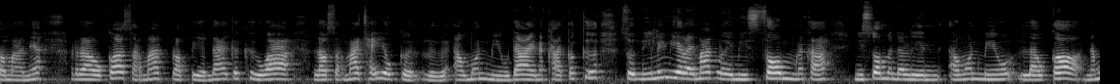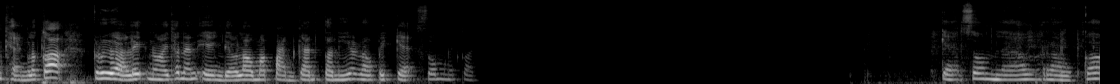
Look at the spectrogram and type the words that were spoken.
ประมาณเนี้ยเราก็สามารถปรับเปลี่ยนได้ก็คือว่าเราสามารถใช้โยเกิร์ตหรืออัลมอนด์มิลได้นะคะ ก็คือส่วนนี้ไม่มีอะไรมากเลยมีส้มนะคะ มีส้มมันดารินอัลมอนด์มิลแล้วก็น้ำแข็งแล้วก็เกลือเล็กน้อยเท่านั้นเองเดี๋ยวเรามาปั่นกันตอนนี้เราไปแกะส้มกันก่อน แกะส้มแล้วเราก็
